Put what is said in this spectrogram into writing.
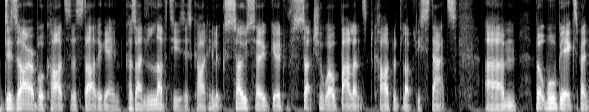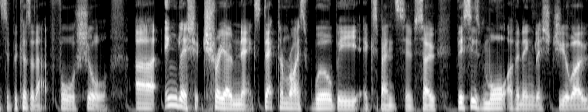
desirable cards to the start of the game because I'd love to use this card. He looks so so good, such a well balanced card with lovely stats, um, but will be expensive because of that for sure. Uh, English trio next. Declan Rice will be expensive, so this is more of an English duo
